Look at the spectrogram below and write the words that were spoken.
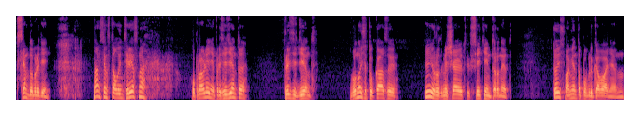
Всем добрый день. Нам всем стало интересно. Управление президента, президент выносят указы и размещают их в сети интернет. То есть с момента опубликования.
